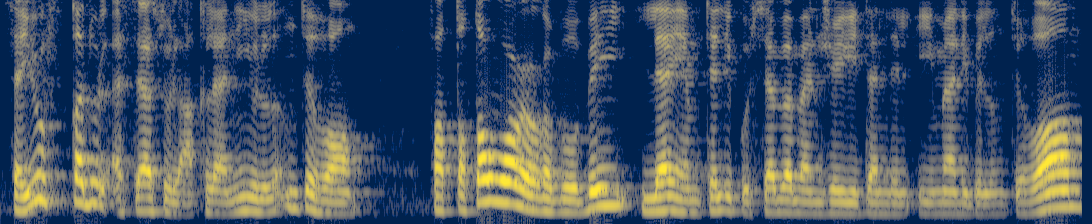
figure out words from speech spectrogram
سيفقد الأساس العقلاني للانتظام فالتطور الربوبي لا يمتلك سببا جيدا للإيمان بالانتظام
